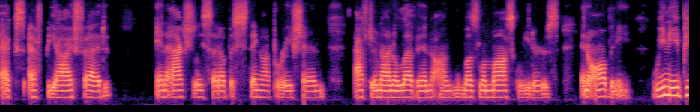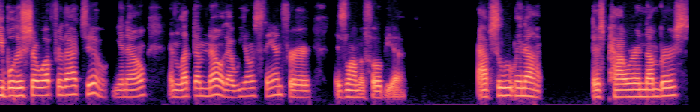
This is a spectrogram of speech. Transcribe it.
ex fbi fed and actually set up a sting operation after 9 11 on Muslim mosque leaders in Albany. We need people to show up for that too, you know, and let them know that we don't stand for Islamophobia. Absolutely not. There's power in numbers.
